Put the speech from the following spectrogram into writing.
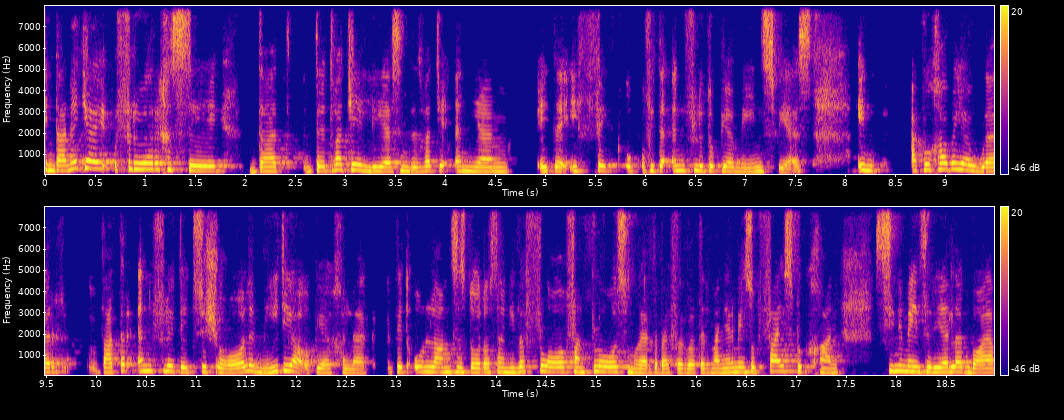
En dan het jy vroeër gesê dat dit wat jy lees en dit wat jy inneem het 'n effek op of het 'n invloed op jou menswees. En ek wil gou by jou hoor watter invloed het sosiale media op jou geluk? Ek weet onlangs is daar daar's nou 'n nuwe vlaag van plaasmoorde byvoorbeeld wanneer mense op Facebook gaan, sien mense redelik baie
